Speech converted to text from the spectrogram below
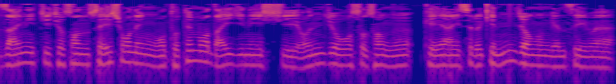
在日朝鮮青少年をとても大事にし、恩情を注ぐ、敬愛する金正恩元帥は、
